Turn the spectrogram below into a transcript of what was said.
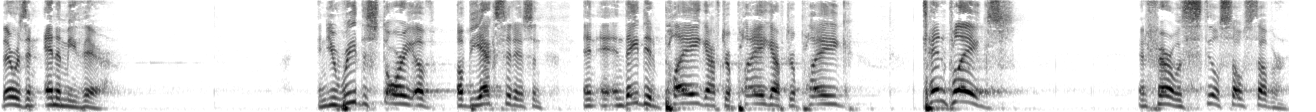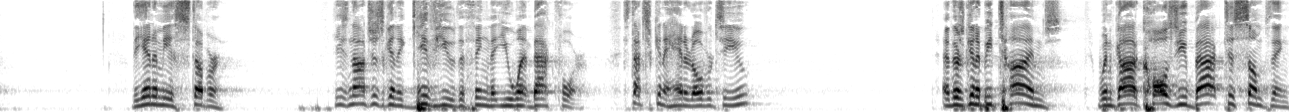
There is an enemy there. And you read the story of, of the Exodus, and, and, and they did plague after plague after plague 10 plagues. And Pharaoh is still so stubborn. The enemy is stubborn. He's not just going to give you the thing that you went back for, he's not just going to hand it over to you. And there's going to be times when God calls you back to something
